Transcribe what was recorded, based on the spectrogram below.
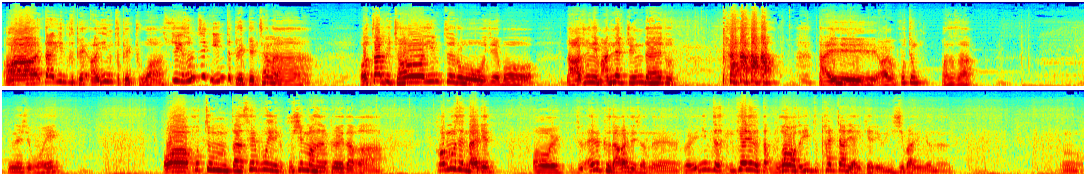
아, 딱 인트 100, 아, 인트 100 좋아. 솔직히, 솔직히 인트 100 괜찮아. 어차피 저 인트로 이제 뭐, 나중에 만렙 찍는다 해도, 다이, 아유, 코튼 바사삭. 힘내시고 잉. 와, 코튼 일단 세부에 90만원 이렇게 에다가 검은색 날개, 어, 엘크 나가리 되셨네. 그 인트, 이 캐릭은 딱 누가 봐도 인트 8짜리야, 이 캐릭. 20 아니면은. 어.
